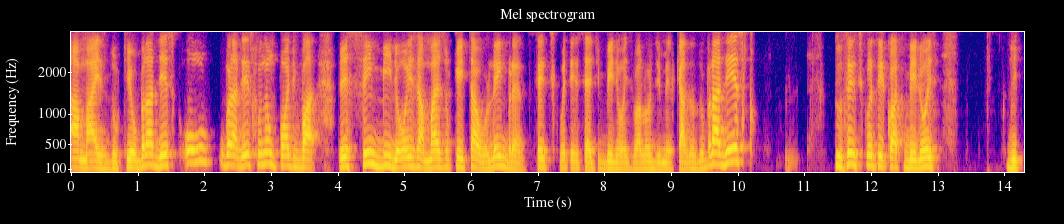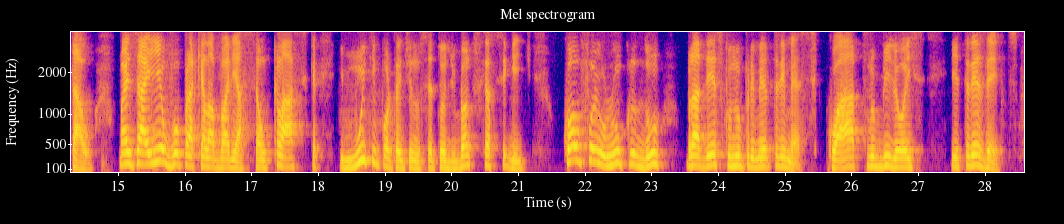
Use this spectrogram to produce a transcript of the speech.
a mais do que o Bradesco, ou o Bradesco não pode valer 100 bilhões a mais do que Itaú. Lembrando, 157 bilhões de valor de mercado do Bradesco, 254 bilhões do Itaú. Mas aí eu vou para aquela variação clássica e muito importante no setor de bancos, que é a seguinte: qual foi o lucro do Bradesco no primeiro trimestre? 4 bilhões e 300.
